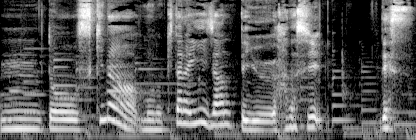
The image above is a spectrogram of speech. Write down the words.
うんと好きなもの着たらいいじゃんっていう話です。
